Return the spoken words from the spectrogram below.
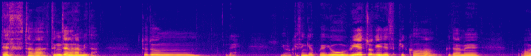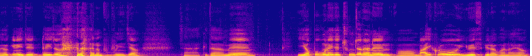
데스스타가 등장을 합니다. 뚜둥. 네. 이렇게 생겼고요. 요 위에 쪽에 이제 스피커, 그 다음에 어, 여기는 이제 레이저가 나가는 부분이죠. 자, 그 다음에 이 옆부분에 이제 충전하는 어, 마이크로 USB라고 하나요?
